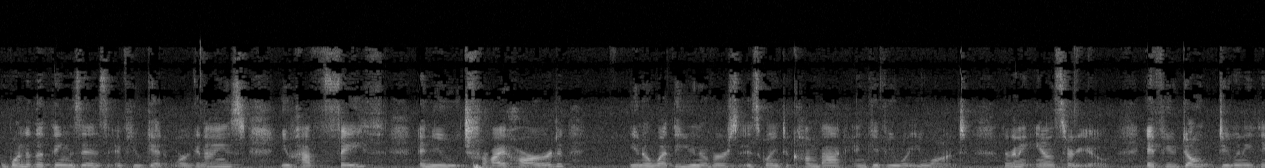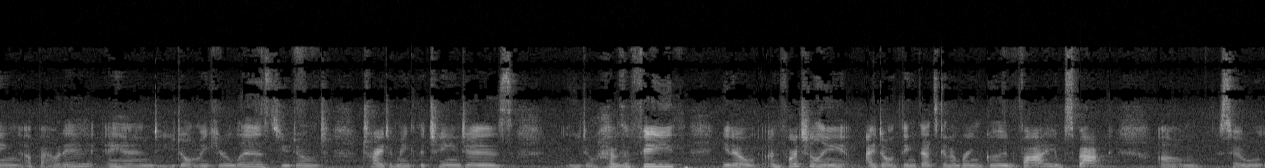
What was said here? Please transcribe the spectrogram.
one of the things is if you get organized, you have faith, and you try hard, you know what? The universe is going to come back and give you what you want. They're going to answer you. If you don't do anything about it and you don't make your list, you don't try to make the changes, you don't have the faith, you know, unfortunately, I don't think that's going to bring good vibes back. Um, so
